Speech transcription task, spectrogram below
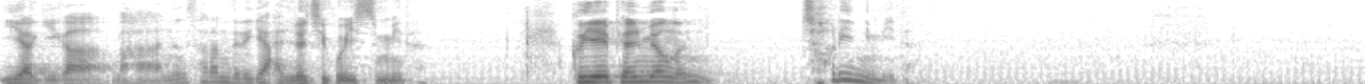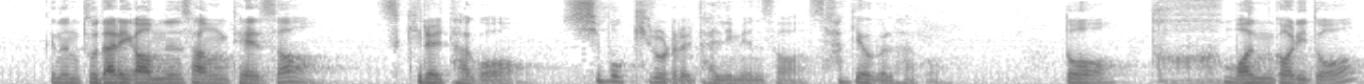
이야기가 많은 사람들에게 알려지고 있습니다. 그의 별명은 철인입니다. 그는 두 다리가 없는 상태에서 스키를 타고 15km를 달리면서 사격을 하고 또더먼 거리도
